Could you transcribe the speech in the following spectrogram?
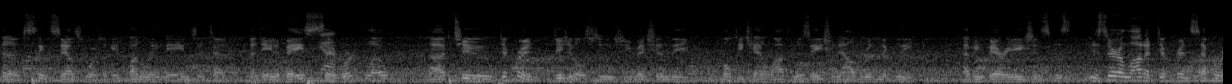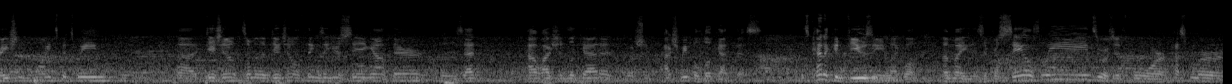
kind of think Salesforce, okay, funneling names into a database, their Yeah. workflow, uh, to different digital solutions. You mentioned the multi-channel optimization, algorithmically having variations. Is, is there a lot of different separation points between uh, digital, some of the digital things that you're seeing out there? Is that how I should look at it? What should, how should people look at this? It's kind of confusing. Like, well, am I, is it for sales leads or is it for customer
